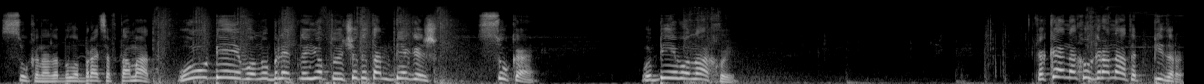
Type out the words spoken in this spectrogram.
Сука, надо было брать автомат. Убей его, ну, блять, ну ёб твою, что ты там бегаешь? Сука. Убей его нахуй. Какая нахуй граната, пидор?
